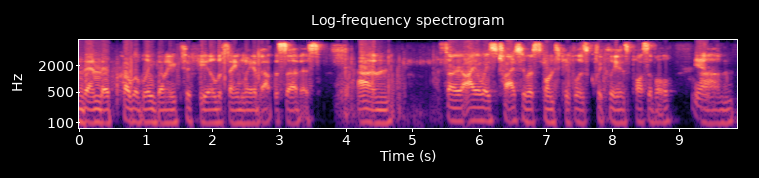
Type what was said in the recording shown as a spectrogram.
then they're probably going to feel the same way about the service. Um, so I always try to respond to people as quickly as possible. Yeah. Um,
